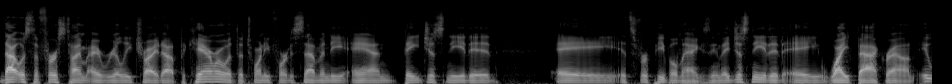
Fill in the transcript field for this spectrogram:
that was the first time I really tried out the camera with the 24 to 70. And they just needed a, it's for People magazine. They just needed a white background. It,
